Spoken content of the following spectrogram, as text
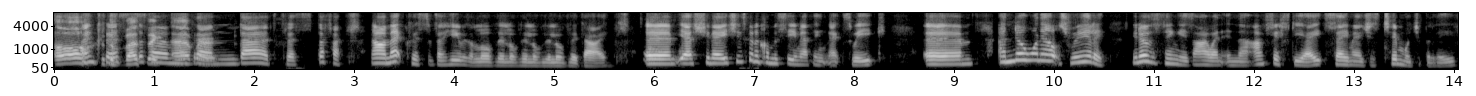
Oh, And the best Christopher, thing my ever. granddad, Christopher. Now I met Christopher. He was a lovely, lovely, lovely, lovely guy. Um, yeah, Sinead, she's going to come and see me. I think next week. Um, and no one else really. You know, the thing is, I went in there. I'm 58, same age as Tim. Would you believe?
